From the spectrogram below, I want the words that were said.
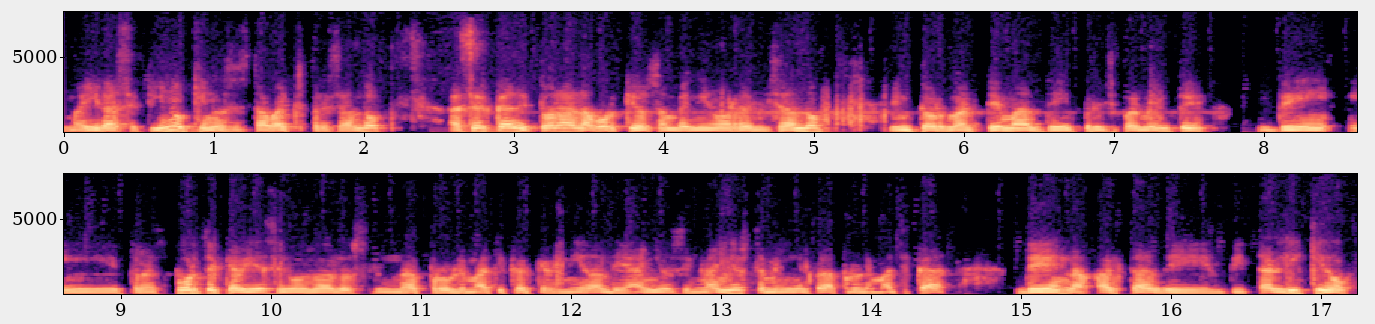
Mayra Cetino, quien nos estaba expresando acerca de toda la labor que ellos han venido realizando en torno al tema de principalmente de eh, transporte, que había sido uno de los, una problemática que venía de años en años, también la problemática de la falta de vital líquido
